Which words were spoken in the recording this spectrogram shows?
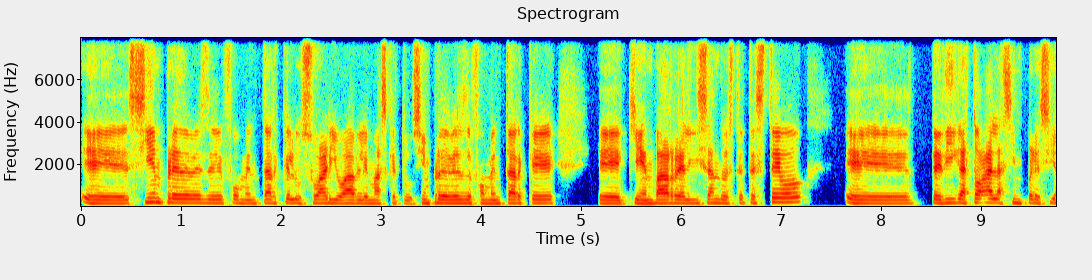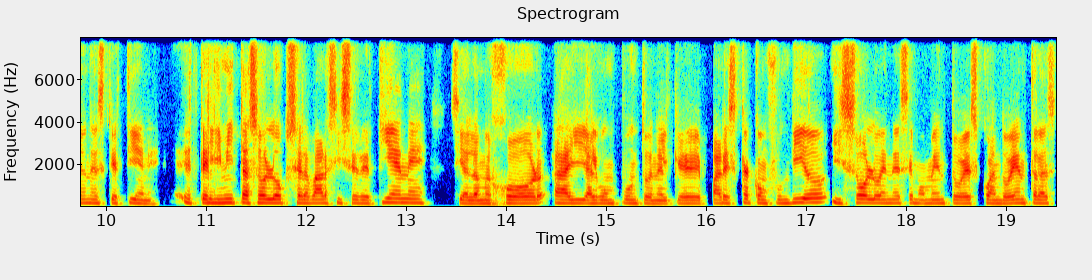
Eh, siempre debes de fomentar que el usuario hable más que tú, siempre debes de fomentar que eh, quien va realizando este testeo eh, te diga todas las impresiones que tiene. te limita solo a observar si se detiene, si a lo mejor hay algún punto en el que parezca confundido y solo en ese momento es cuando entras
